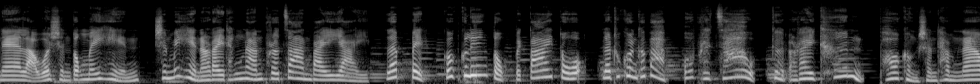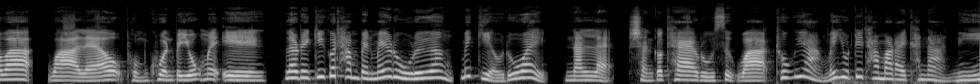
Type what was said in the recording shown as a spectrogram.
แน่ละว่าฉันต้องไม่เห็น ฉันไม่เห็นอะไรทั้งนั้นเพราะจานใบใหญ่ และเป็ดก็กลิ้งตกไปใต้โต๊ะ แล้วทุกคนก็แบบโอ้พระเจ้า เกิดอะไรขึ้น พ่อของฉันทำหน้าว่า ว่าแล้วผมควรไปยกมาเอง และริกกี้ก็ทำเป็นไม่รู้เรื่อง ไม่เกี่ยวด้วย นั่นแหละ ฉันก็แค่รู้สึกว่าทุกอย่างไม่ยุติธรรมอะไรขนาดนี้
